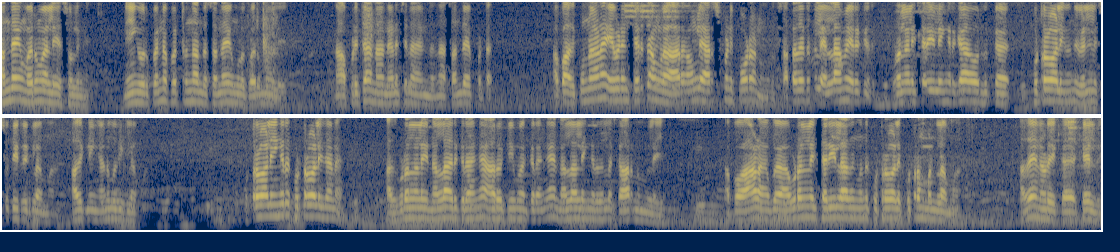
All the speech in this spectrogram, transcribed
சந்தேகம் வருமா இல்லையா சொல்லுங்க. நீங்க ஒரு பெண்ணை பெற்றிருந்தா அந்த சந்தேகம் உங்களுக்கு வருமா இல்லையா? நான் அப்படித்தான் நான் நினைச்சு நான் நான் சந்தேகப்பட்டேன். அப்போ அதுக்குண்டான எவிடன்ஸ் எடுத்து அவங்கள அவங்களே அரெஸ்ட் பண்ணி போடணும். சட்டத்திட்டத்தில் எல்லாமே இருக்குது உடல்நிலை சரியில்லைங்கிறக்கா ஒரு குற்றவாளி வந்து வெளியில் சுத்திட்டு இருக்கலாமா? அதுக்கு நீங்க அனுமதிக்கலாமா? குற்றவாளிங்கிறது குற்றவாளி தானே. அது உடல்நிலை நல்லா இருக்கிறாங்க ஆரோக்கியமா இருக்கிறாங்க. நல்லா இல்லைங்கிறதுல காரணம் இல்லை. அப்போ ஆட- உடல்நிலை சரியில்லாதவங்க வந்து குற்றவாளி குற்றம் பண்ணலாமா? அதான் என்னுடைய க- கேள்வி.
